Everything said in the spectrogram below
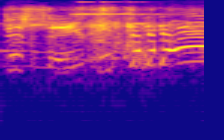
here to save the day!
